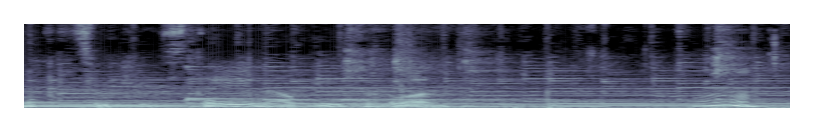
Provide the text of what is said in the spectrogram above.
Look at Suki's tail, how beautiful. Mm.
